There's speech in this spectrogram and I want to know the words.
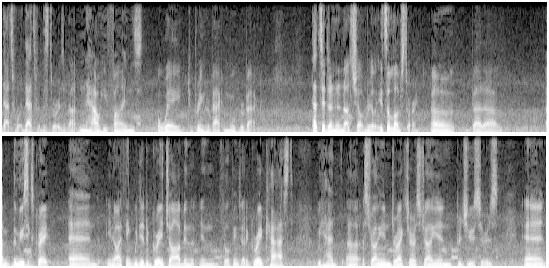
that's what that's what the story's about, and how he finds a way to bring her back and move her back. That's it in a nutshell, really. It's a love story, uh, but uh, um, the music's great, and you know I think we did a great job in the, in Philippines. We had a great cast. We had uh, Australian director, Australian producers, and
